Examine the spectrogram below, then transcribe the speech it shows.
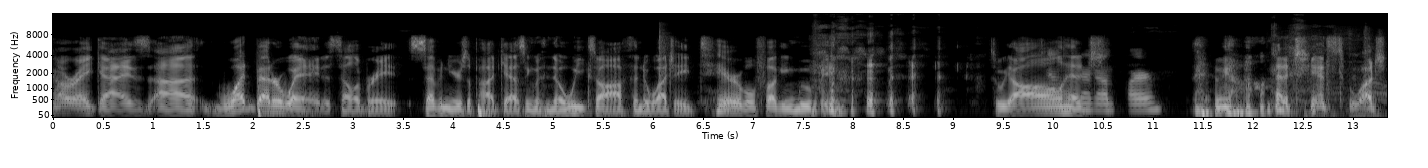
All right, guys. Uh, what better way to celebrate seven years of podcasting with no weeks off than to watch a terrible fucking movie? so we all had Right we all had a chance to watch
